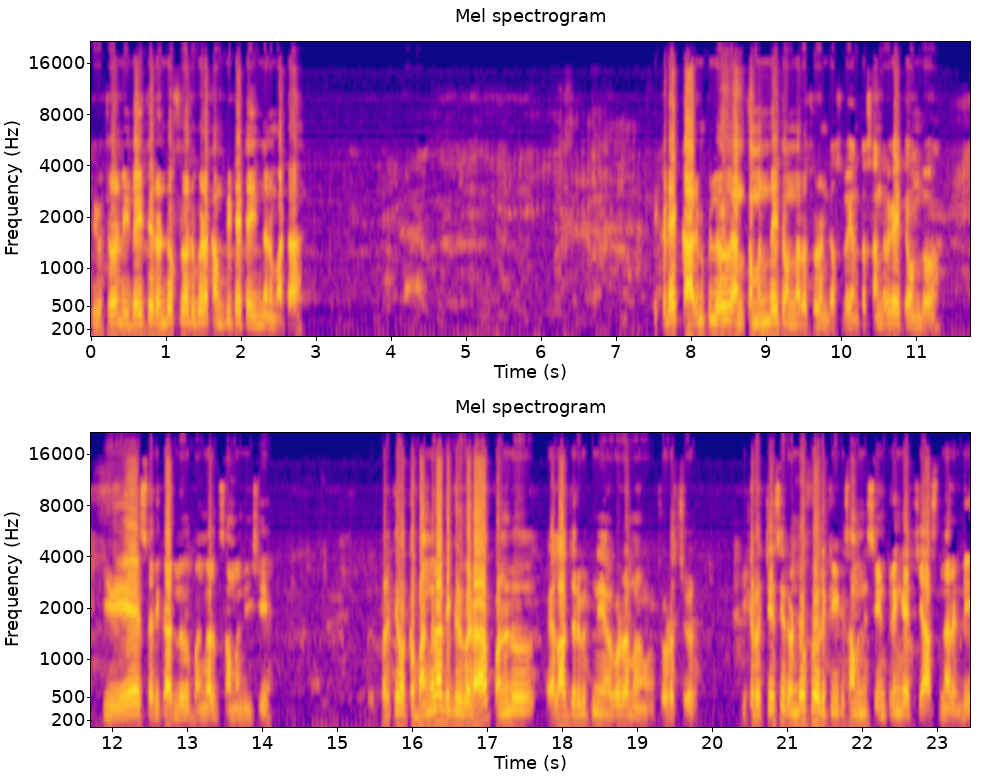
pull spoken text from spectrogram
ఇక చూడండి ఇదైతే రెండో ఫ్లోర్ కూడా కంప్లీట్ అయితే అయిందనమాట ఇక్కడే కార్మికులు ఎంతమంది అయితే ఉన్నారో చూడండి అసలు ఎంత సందడిగా అయితే ఉందో. ఈ ఏఎస్ అధికారులు బంగాళకు సంబంధించి. ప్రతి ఒక్క బంగ్లా దగ్గర కూడా పనులు ఎలా జరుగుతున్నాయో కూడా మనం చూడొచ్చు. ఇక్కడ వచ్చేసి రెండో ఫ్లోర్కి సంబంధించి సెంటరింగ్ అయితే చేస్తున్నారండి.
